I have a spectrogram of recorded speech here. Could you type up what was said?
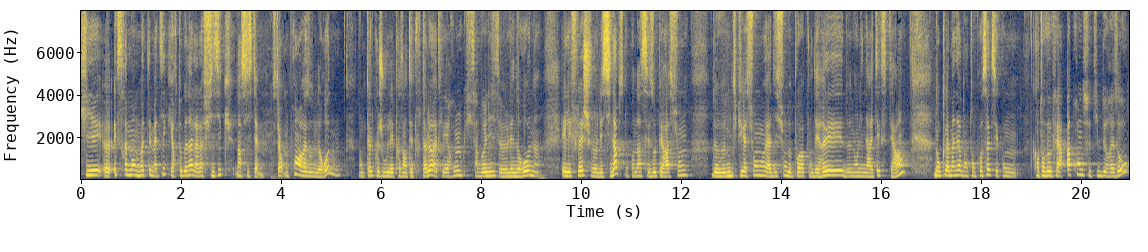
qui est euh, extrêmement mathématique et orthogonale à la physique d'un système. C'est-à-dire, on prend un réseau de neurones, donc tel que je vous l'ai présenté tout à l'heure, avec les ronds qui symbolisent euh, les neurones et les flèches, euh, les synapses. Donc, on a ces opérations de multiplication et addition de poids pondérés, de non-linéarité, etc. Donc, la manière dont on procède, c'est qu'on quand on veut faire apprendre ce type de réseau,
